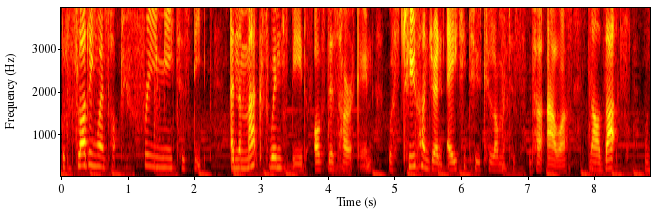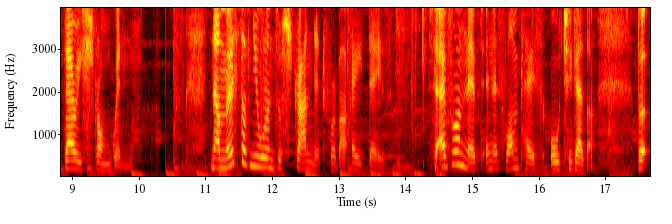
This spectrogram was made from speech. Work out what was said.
The flooding went up to 3 meters deep, and the max wind speed of this hurricane was 282 kilometers per hour. Now, that's very strong winds. Now, most of New Orleans was stranded for about eight days. So everyone lived in this one place all together. But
